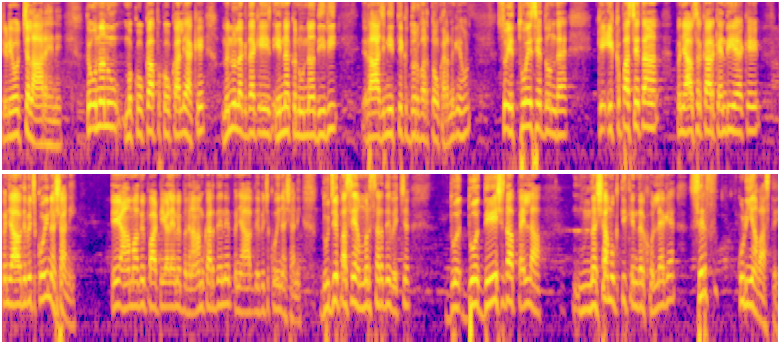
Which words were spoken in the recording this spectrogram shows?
ਜਿਹੜੇ ਉਹ ਚਲਾ ਰਹੇ ਨੇ। ਤੇ ਉਹਨਾਂ ਨੂੰ ਮਕੋਕਾ ਪਕੋਕਾ ਲਿਆ ਕੇ ਮੈਨੂੰ ਲੱਗਦਾ ਕਿ ਇਹਨਾਂ ਕਾਨੂੰਨਾਂ ਦੀ ਵੀ ਰਾਜਨੀਤਿਕ ਦੁਰਵਰਤੋਂ ਕਰਨਗੇ ਹੁਣ। ਸੋ ਇੱਥੋਂ ਇਹ ਸਿੱਧ ਹੁੰਦਾ ਹੈ ਕਿ ਇੱਕ ਪਾਸੇ ਤਾਂ ਪੰਜਾਬ ਸਰਕਾਰ ਕਹਿੰਦੀ ਹੈ ਕਿ ਪੰਜਾਬ ਦੇ ਵਿੱਚ ਕੋਈ ਨਸ਼ਾ ਨਹੀਂ। ਇਹ ਆਮ ਆਦਮੀ ਪਾਰਟੀ ਵਾਲੇ ਐਵੇਂ ਬਦਨਾਮ ਕਰਦੇ ਨੇ, ਪੰਜਾਬ ਦੇ ਵਿੱਚ ਕੋਈ ਨਸ਼ਾ ਨਹੀਂ। ਦੂਜੇ ਪਾਸੇ ਅੰਮ੍ਰਿਤਸਰ ਦੇ ਵਿੱਚ ਦੋ- ਦੋ, ਦੇਸ਼ ਦਾ ਪਹਿਲਾ ਨਸ਼ਾ ਮੁਕਤੀ ਕੇਂਦਰ ਖੋਲ੍ਹਿਆ ਗਿਆ, ਸਿਰਫ ਕੁੜੀਆਂ ਵਾਸਤੇ।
